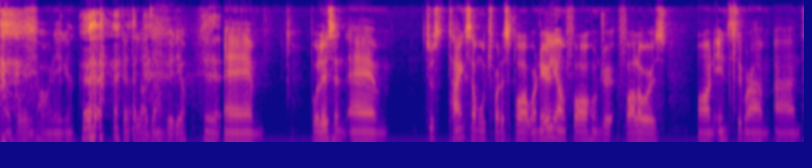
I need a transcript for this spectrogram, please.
In horny again. Get the lads on video. yeah. Um, but listen, um, just thanks so much for the support. We're nearly on 400 followers on Instagram, and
